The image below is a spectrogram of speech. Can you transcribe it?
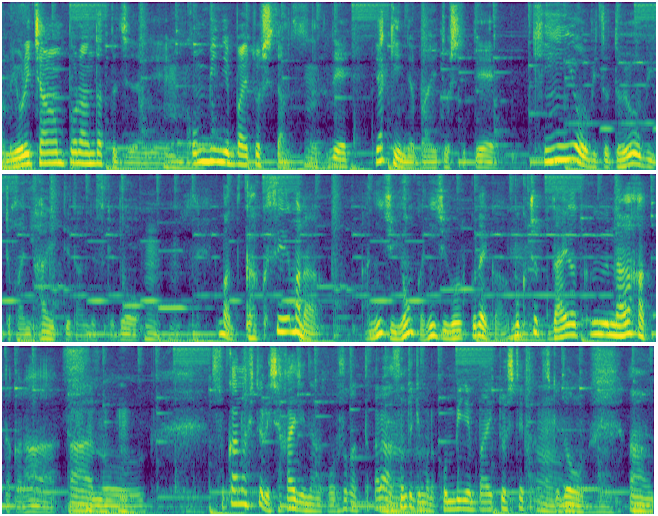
あのよりチャランポランだった時代で、うん。コンビニでバイトしてたんですよ、うん。で夜勤でバイトしてて金曜日と土曜日とかに入ってたんですけど、うんうんまあ、学生まだあ24か25くらいか。僕ちょっと大学長かったからあの、うん他の一人社会人になるのが遅かったから、うん。その時まだコンビニでバイトしてたんですけど、うんうんうん。あの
